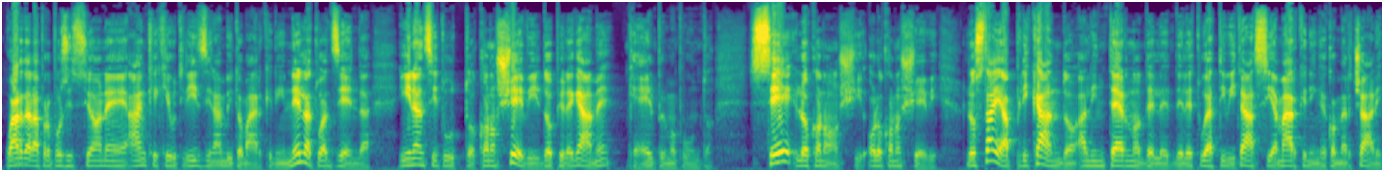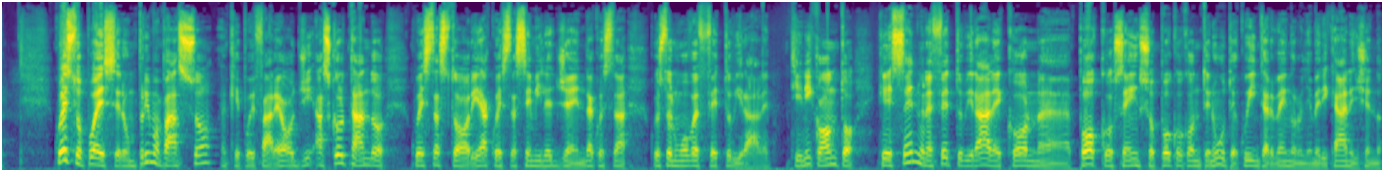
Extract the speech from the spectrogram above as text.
guarda la proposizione anche che utilizzi in ambito marketing. Nella tua azienda, innanzitutto, conoscevi il doppio legame? Che è il primo punto. Se lo conosci o lo conoscevi, lo stai applicando all'interno delle, delle tue attività, sia marketing che commerciali? Questo può essere un primo passo che puoi fare oggi ascoltando questa storia, questa semileggenda, questa, questo nuovo effetto virale. Tieni conto che essendo un effetto virale con eh, poco senso, poco contenuto, e qui intervengono gli americani dicendo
